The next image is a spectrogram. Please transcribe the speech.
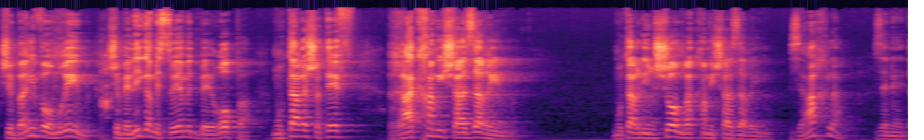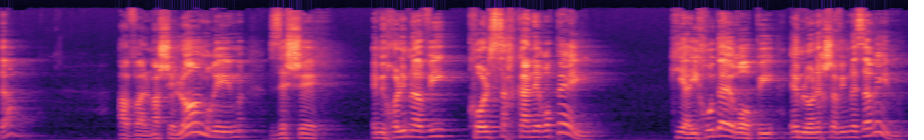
כשבאים ואומרים שבליגה מסוימת באירופה מותר לשתף רק חמישה זרים, מותר לרשום רק חמישה זרים, זה אחלה, זה נהדר. אבל מה שלא אומרים זה שהם יכולים להביא כל שחקן אירופאי, כי האיחוד האירופי הם לא נחשבים לזרים.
